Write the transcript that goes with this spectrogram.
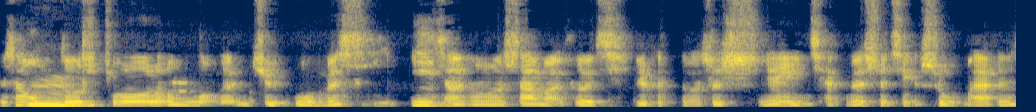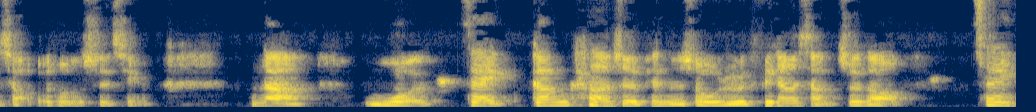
就像我们都说了，我们觉我们印象中的杀马特其实可能是十年以前的事情，是我们还很小的时候的事情。那我在刚看到这片的时候，我就非常想知道，在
